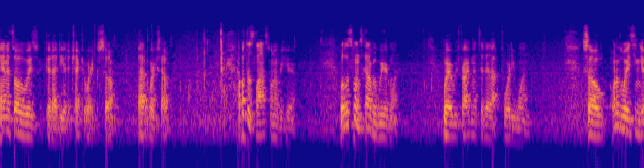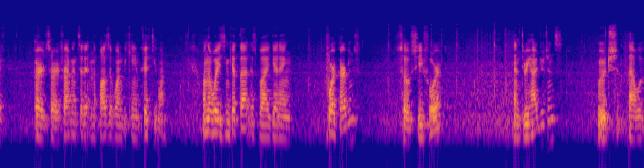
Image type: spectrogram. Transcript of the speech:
And it's always a good idea to check your work, so that works out. How about this last one over here? Well, this one's kind of a weird one, where we fragmented it at 41. So one of the ways you can get or sorry, fragmented it and the positive one became 51. One of the ways you can get that is by getting four carbons, so C4, and three hydrogens, which that will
